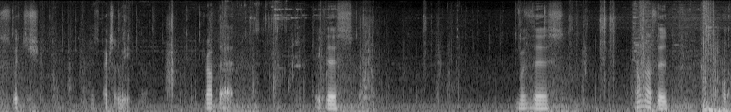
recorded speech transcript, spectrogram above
Switch. Just actually wait. No. Drop that. Take this. Move this. I don't know if the. Hold on.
